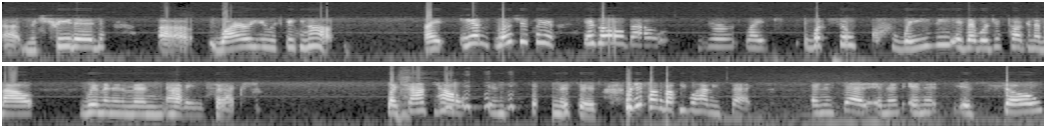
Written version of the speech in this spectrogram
uh, mistreated. Uh, why are you speaking up? Right? And let's just say it's all about your, like, what's so crazy is that we're just talking about women and men having sex. Like, that's how insane this is. We're just talking about people having sex. And instead, and it, and it is so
